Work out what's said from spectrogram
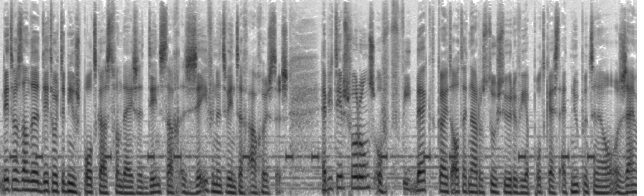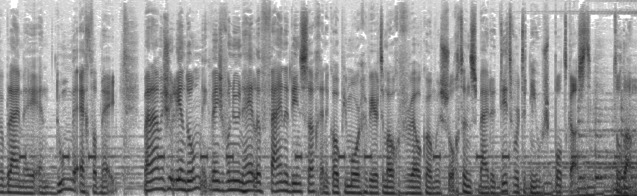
Dit was dan de Dit wordt het nieuws podcast van deze dinsdag 27 augustus. Heb je tips voor ons of feedback? Kan je het altijd naar ons toesturen via podcast.nu.nl. Zijn we blij mee en doen we echt wat mee. Mijn naam is Julian Dom. Ik wens je voor nu een hele fijne dinsdag en ik hoop je morgen weer te mogen verwelkomen. S ochtends bij de Dit wordt het nieuws podcast. Tot dan.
